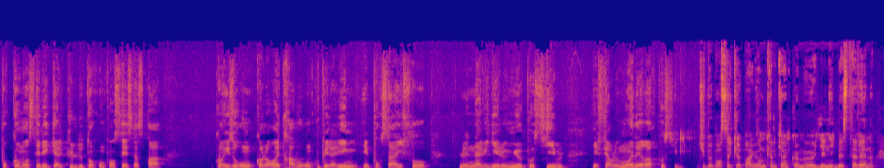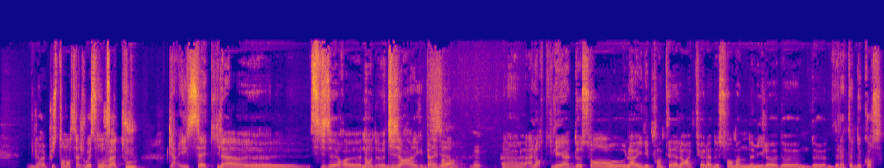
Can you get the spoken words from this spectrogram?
pour commencer les calculs de temps compensé, ça sera quand ils auront, quand leurs étraves auront coupé la ligne. Et pour ça, il faut le naviguer le mieux possible et faire le moins d'erreurs possible. Tu peux penser que par exemple quelqu'un comme euh, Yannick Bestaven, il aurait plus tendance à jouer son Vatou car il sait qu'il a euh, 6 heures, euh, non 10 heures à récupérer, 10 heures. Euh, alors qu'il est à 200, là il est pointé à l'heure actuelle à 222 000 de, de, de la tête de course.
